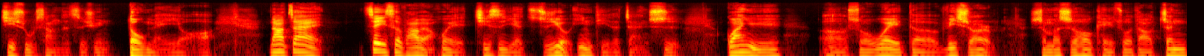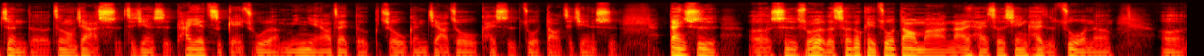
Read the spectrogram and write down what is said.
技术上的资讯都没有哦。那在这一次发表会，其实也只有硬体的展示，关于。呃，所谓的 V 十二什么时候可以做到真正的自动驾驶这件事，他也只给出了明年要在德州跟加州开始做到这件事。但是，呃，是所有的车都可以做到吗？哪一台车先开始做呢？呃，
